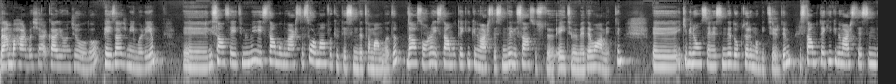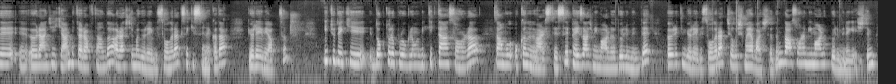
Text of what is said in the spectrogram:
Ben Bahar Başar Kalyoncuoğlu, peyzaj mimarıyım. Ee, lisans eğitimimi İstanbul Üniversitesi Orman Fakültesi'nde tamamladım. Daha sonra İstanbul Teknik Üniversitesi'nde lisansüstü eğitimime devam ettim. Ee, 2010 senesinde doktoramı bitirdim. İstanbul Teknik Üniversitesi'nde e, öğrenciyken bir taraftan da araştırma görevlisi olarak 8 sene kadar görev yaptım. İTÜ'deki doktora programı bittikten sonra İstanbul Okan Üniversitesi Peyzaj Mimarlığı bölümünde öğretim görevlisi olarak çalışmaya başladım. Daha sonra mimarlık bölümüne geçtim.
